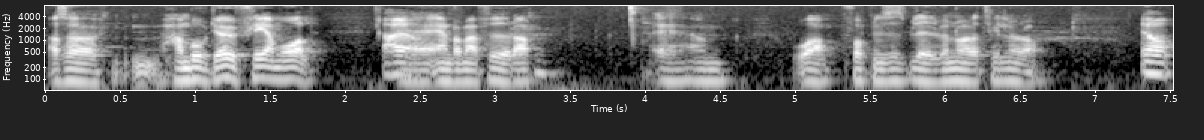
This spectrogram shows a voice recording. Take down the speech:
Alltså han borde ju ha gjort fler mål Ja, ja. eh, än de här fyra. Ehm, och förhoppningsvis blir det väl några till nu då. ja.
